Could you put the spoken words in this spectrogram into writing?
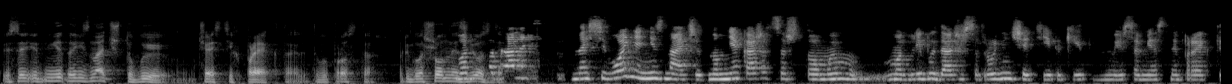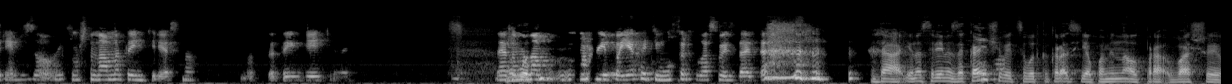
То есть это не, значит, что вы часть их проекта, это вы просто приглашенные вот звезды. Пока на, на сегодня не значит, но мне кажется, что мы могли бы даже сотрудничать и какие-то совместные проекты реализовывать. Потому что нам это интересно, вот эта их деятельность. Поэтому ну, вот. нам нужно и поехать, и мусор туда свой сдать, да? Да, и у нас время заканчивается. Вот как раз я упоминал про ваши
